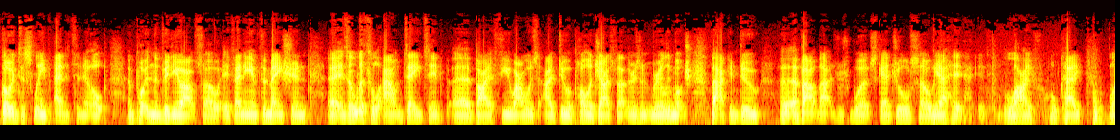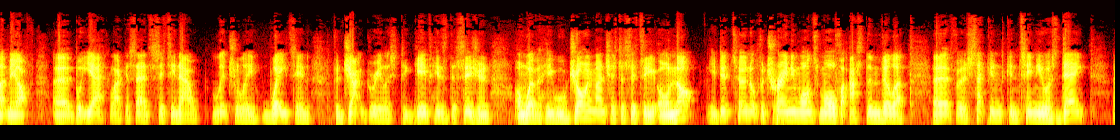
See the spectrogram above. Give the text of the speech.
going to sleep, editing it up, and putting the video out. So if any information uh, is a little outdated uh, by a few hours, I do apologise for that. There isn't really much that I can do uh, about that, just work schedule. So yeah, it, it, life, okay? Let me off. Uh, but yeah, like I said, City now literally waiting for Jack Grealish to give his decision on whether he will join Manchester City or not. He did turn up for training once more for Aston Villa uh, for a second continuous day. Uh,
